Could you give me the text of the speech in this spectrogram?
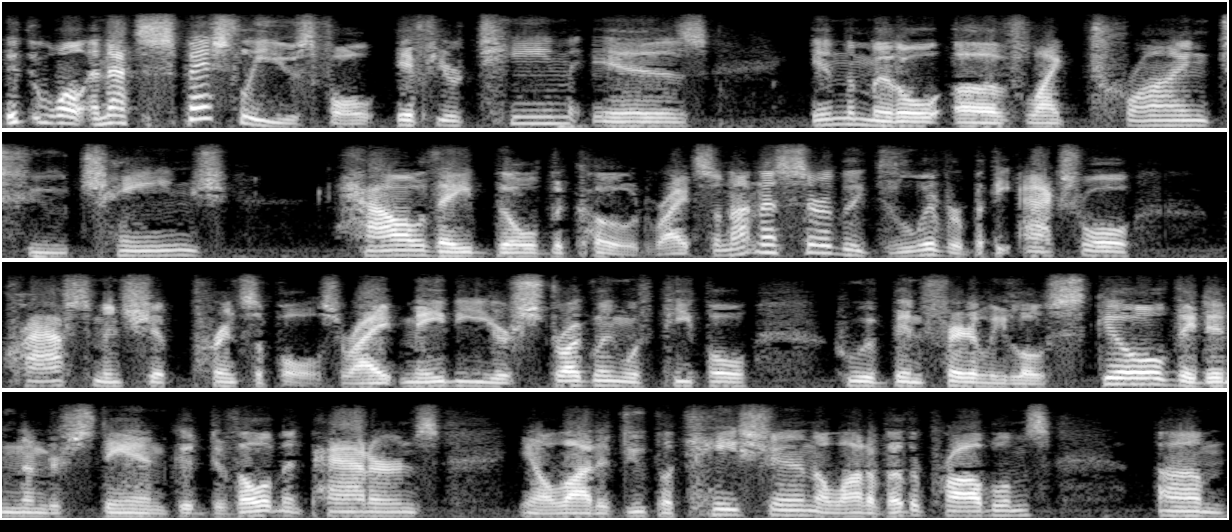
it, well, and that's especially useful if your team is in the middle of like trying to change how they build the code, right? So not necessarily deliver, but the actual craftsmanship principles, right? Maybe you're struggling with people who have been fairly low skilled, they didn't understand good development patterns, you know, a lot of duplication, a lot of other problems. Um,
